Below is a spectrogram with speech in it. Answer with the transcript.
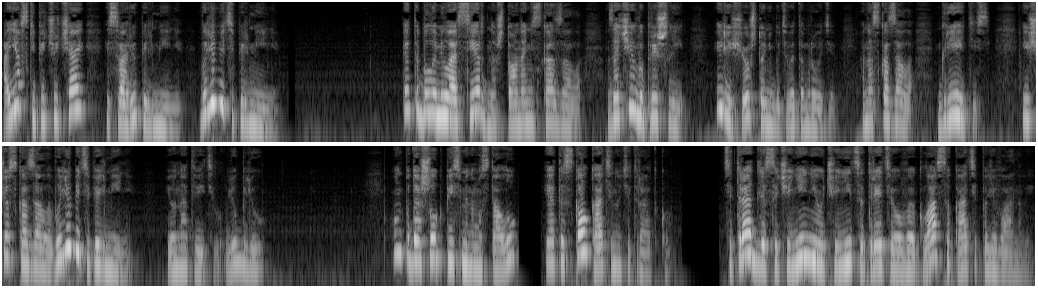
а я вскипячу чай и сварю пельмени. Вы любите пельмени?» Это было милосердно, что она не сказала «Зачем вы пришли?» Или еще что-нибудь в этом роде. Она сказала «Грейтесь». Еще сказала «Вы любите пельмени?» И он ответил «Люблю». Он подошел к письменному столу и отыскал Катину тетрадку. Тетрадь для сочинения ученицы третьего В класса Кати Поливановой.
